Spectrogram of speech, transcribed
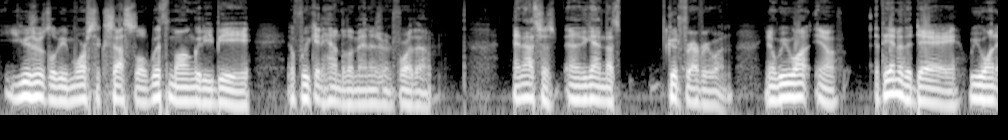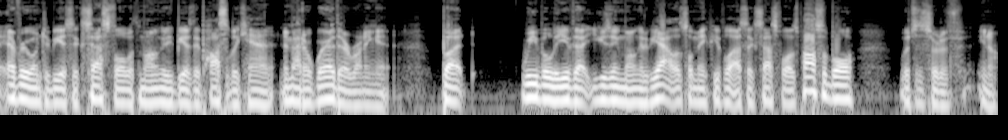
users will be more successful with MongoDB if we can handle the management for them. And that's just, and again, that's good for everyone. You know, we want, you know, at the end of the day, we want everyone to be as successful with MongoDB as they possibly can, no matter where they're running it. But we believe that using MongoDB Atlas will make people as successful as possible, which is sort of, you know,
